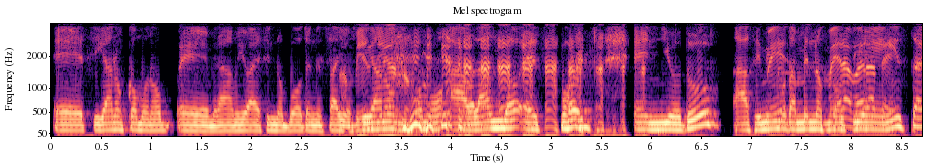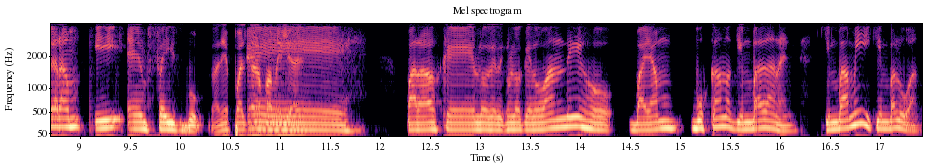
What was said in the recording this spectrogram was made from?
Eh, síganos como no, eh, mira, me iba a decir no puedo tener ensayo. Síganos como Hablando Sports en YouTube. Así mismo también nos consiguen en Instagram y en Facebook. Dani es parte de la familia. Eh, para los que lo, que lo que Luan dijo, vayan buscando quién va a ganar. ¿Quién va a mí y quién va a Luan?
